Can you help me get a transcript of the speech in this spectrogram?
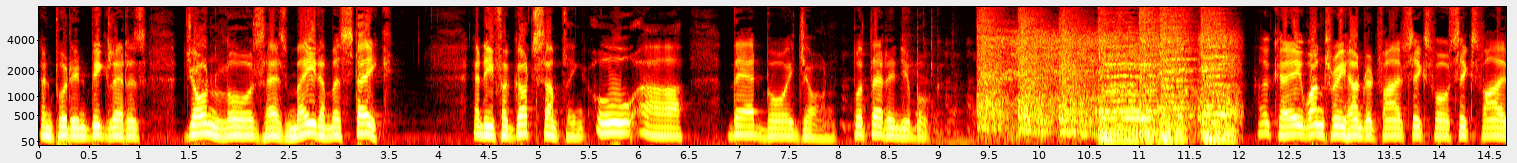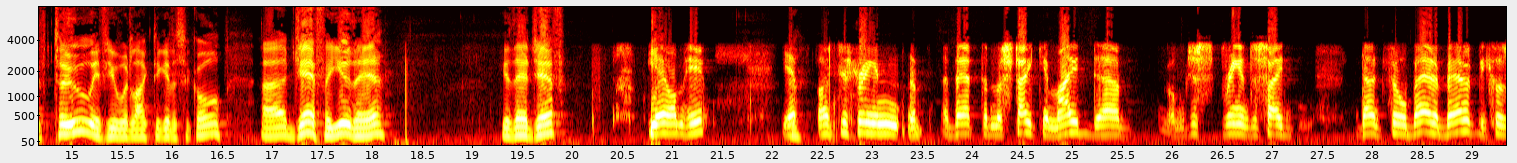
and put in big letters, John Laws has made a mistake. And he forgot something. Oh, ah, bad boy John. Put that in your book. Okay, one 6464652 if you would like to give us a call. Uh, Jeff, are you there? You there, Jeff? Yeah, I'm here. Yep, I was just ringing about the mistake you made. Uh, I'm just ringing to say don't feel bad about it because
